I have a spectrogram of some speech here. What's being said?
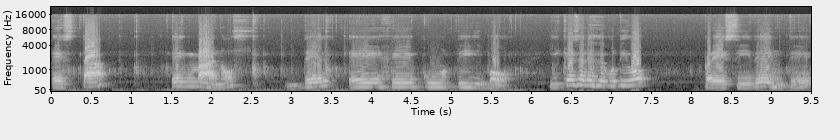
está en manos del Ejecutivo. ¿Y qué es el Ejecutivo? Presidente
